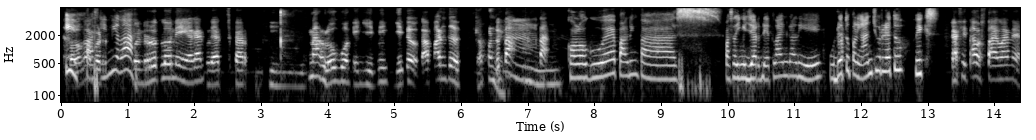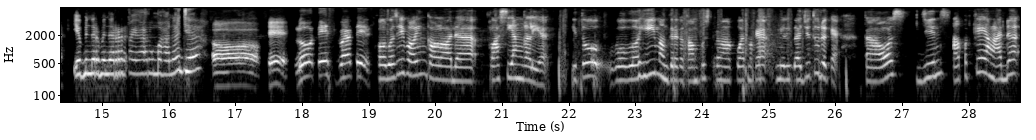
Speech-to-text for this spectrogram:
Kalau nggak pas ber- inilah. Menurut lu nih ya kan, melihat sekarang. Nah, lo gua kayak gini, gitu. Kapan tuh? Kapan tak, Hmm. Kalau gue paling pas pas lagi ngejar deadline kali ya. Udah tuh paling hancur ya tuh, fix. Kasih tahu styleannya. Ya bener-bener kayak rumahan aja. Oh, oke. Lu tis, gua tis. Kalau gue sih paling kalau ada kelas siang kali ya. Itu wallahi mager ke kampus udah gak kuat makanya milih baju tuh udah kayak kaos, jeans, apa kek yang ada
